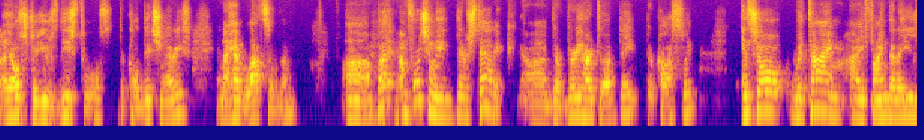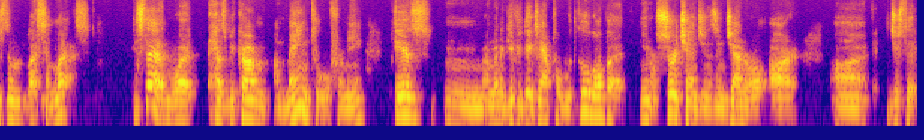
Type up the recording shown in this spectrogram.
I also use these tools. They're called dictionaries, and I have lots of them. Uh, but unfortunately, they're static. Uh, they're very hard to update. They're costly. And so with time, I find that I use them less and less. Instead, what has become a main tool for me is, um, I'm going to give you the example with Google, but you know, search engines in general are uh, just a,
